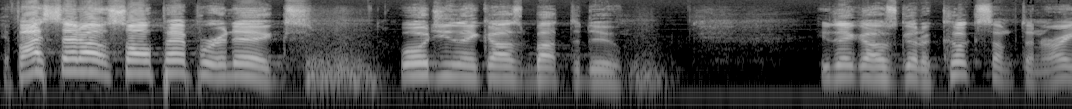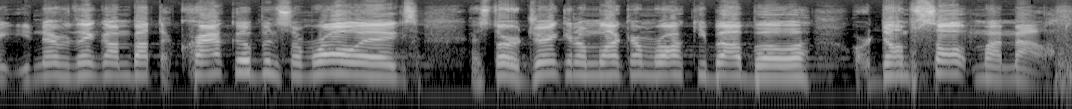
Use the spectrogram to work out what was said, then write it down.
If I set out salt, pepper, and eggs, what would you think I was about to do? You think I was going to cook something, right? You'd never think I'm about to crack open some raw eggs and start drinking them like I'm Rocky Balboa or dump salt in my mouth.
